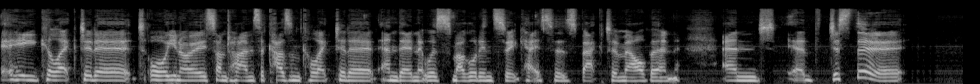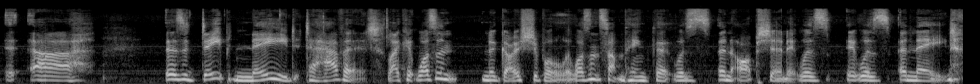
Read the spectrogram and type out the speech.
he collected it, or, you know, sometimes a cousin collected it, and then it was smuggled in suitcases back to Melbourne. And uh, just the. Uh, there's a deep need to have it. Like it wasn't negotiable. It wasn't something that was an option. It was it was a need.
